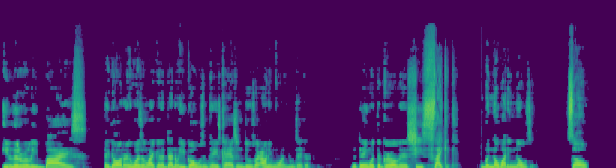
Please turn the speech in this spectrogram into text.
he literally buys a daughter. It wasn't like a, know he goes and pays cash and the dude's like, I don't even want it. You can take her. The thing with the girl is she's psychic, but nobody knows it. So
